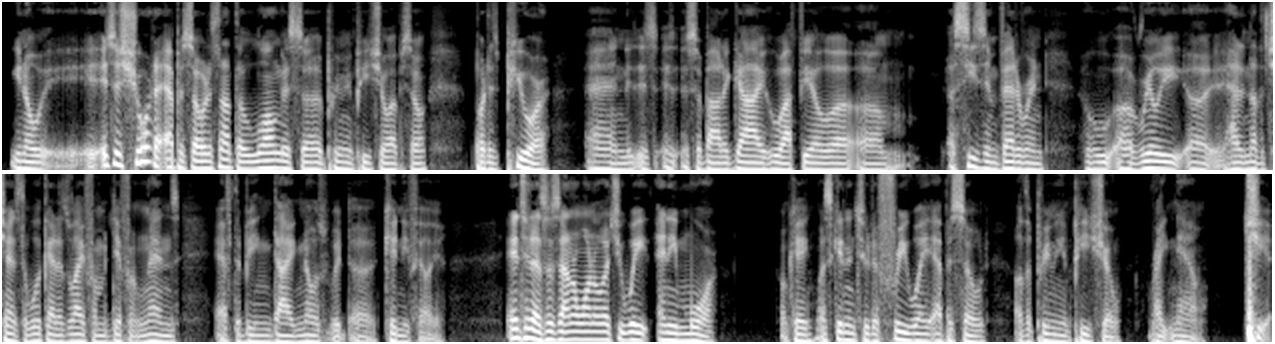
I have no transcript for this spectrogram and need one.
You know, it's a shorter episode. It's not the longest uh, Premium Pete Show episode, but it's pure and it's it's about a guy who I feel uh, um, a seasoned veteran who uh, really uh, had another chance to look at his life from a different lens after being diagnosed with uh, kidney failure. Internet says I don't want to let you wait anymore. Okay, let's get into the freeway episode of the Premium Pete Show right now. Chea.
